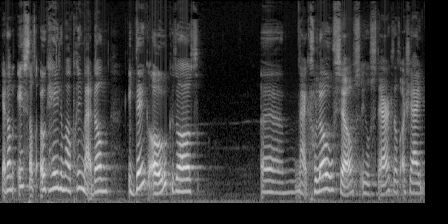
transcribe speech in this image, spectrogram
ja, dan is dat ook helemaal prima. Dan, ik denk ook dat, um, nou, ik geloof zelfs heel sterk dat als jij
